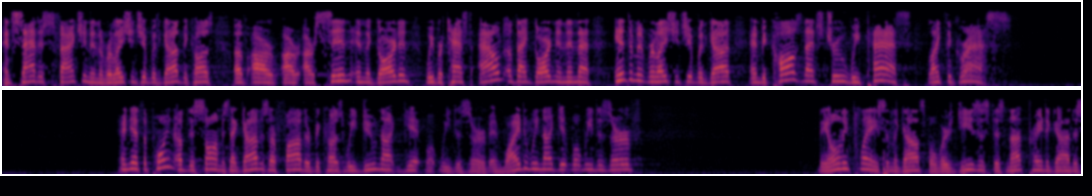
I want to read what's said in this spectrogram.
and satisfaction in the relationship with God, because of our, our, our sin in the garden, we were cast out of that garden and in that intimate relationship with God. And because that's true, we pass like the grass. And yet, the point of this psalm is that God is our Father because we do not get what we deserve. And why do we not get what we deserve? The only place in the gospel where Jesus does not pray to God as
